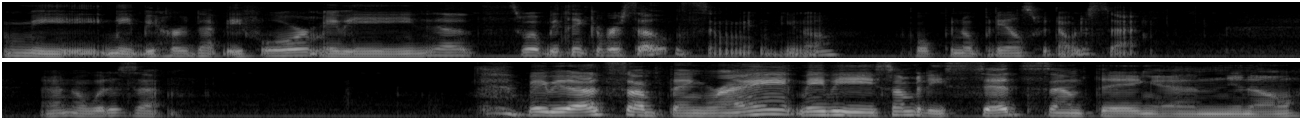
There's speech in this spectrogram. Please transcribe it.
we maybe heard that before. Maybe that's what we think of ourselves. And, you know, hoping nobody else would notice that. I don't know. What is that? Maybe that's something, right? Maybe somebody said something and, you know,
